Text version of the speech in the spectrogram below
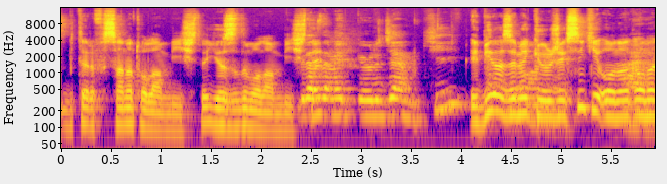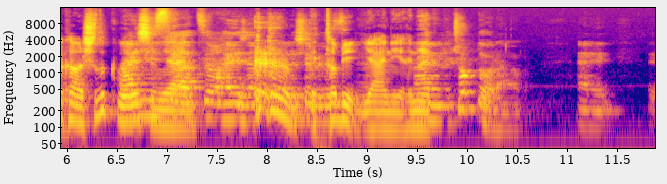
bir tarafı sanat olan bir işte yazılım olan bir işte. Biraz emek göreceğim ki E biraz emek göreceksin ki ona Aynen. ona karşılık aynı veresin yani. hissiyatı, o paylaşabilirsin. E tabii yani hani Aynen, çok doğru ama. Yani e,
